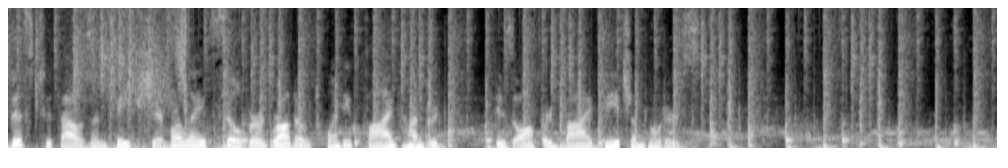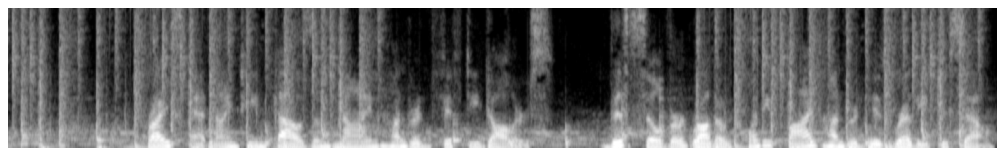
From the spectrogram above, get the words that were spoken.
This 2008 Chevrolet Silverado 2500 is offered by Beauchamp Motors. Price at $19,950. This Silverado 2500 is ready to sell.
